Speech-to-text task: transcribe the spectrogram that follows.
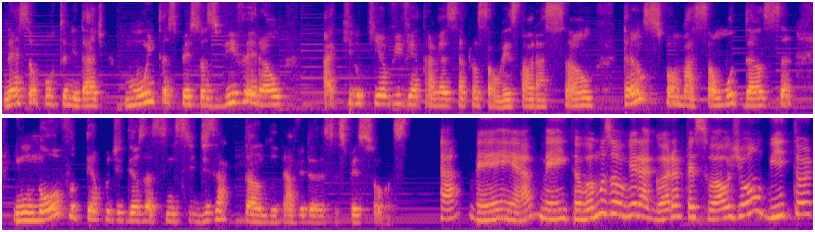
nessa oportunidade, muitas pessoas viverão aquilo que eu vivi através dessa canção, restauração, transformação, mudança e um novo tempo de Deus assim se desatando na vida dessas pessoas. Amém, amém. Então vamos ouvir agora, pessoal, João Vitor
